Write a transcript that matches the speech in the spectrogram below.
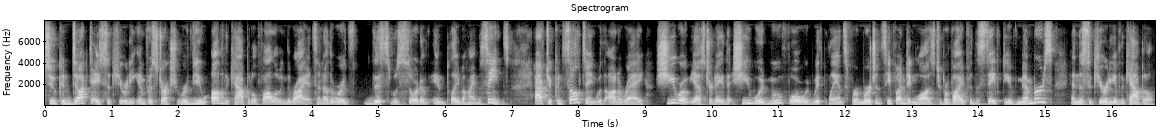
to conduct a security infrastructure review of the Capitol following the riots. In other words, this was sort of in play behind the scenes. After consulting with Honore, she wrote yesterday that she would move forward with plans for emergency funding laws to provide for the safety of members and the security of the Capitol.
